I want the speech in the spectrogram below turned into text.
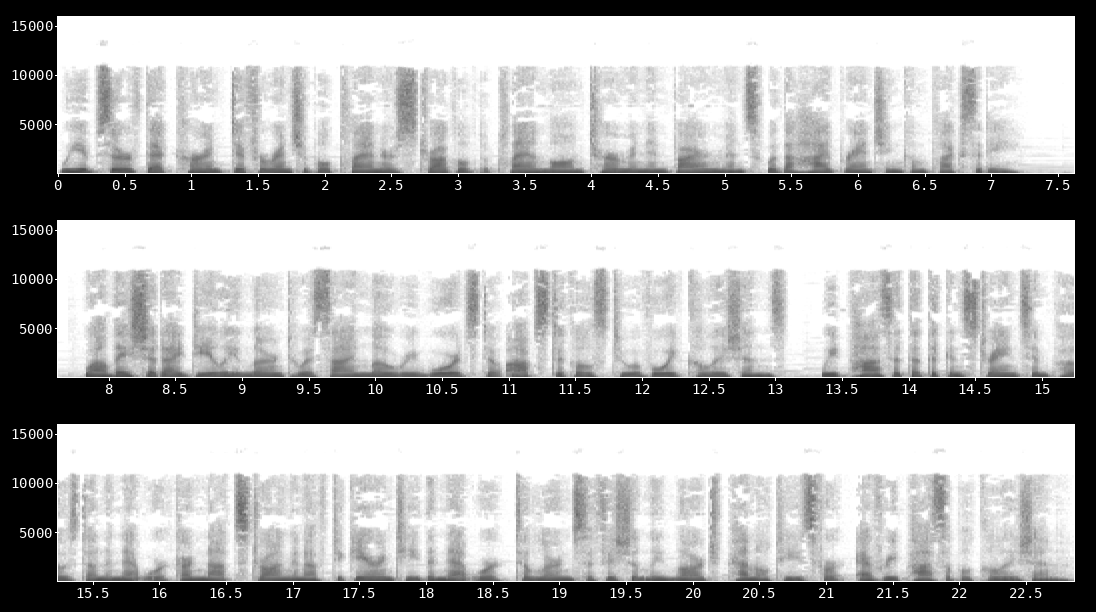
we observe that current differentiable planners struggle to plan long term in environments with a high branching complexity. While they should ideally learn to assign low rewards to obstacles to avoid collisions, we posit that the constraints imposed on the network are not strong enough to guarantee the network to learn sufficiently large penalties for every possible collision.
